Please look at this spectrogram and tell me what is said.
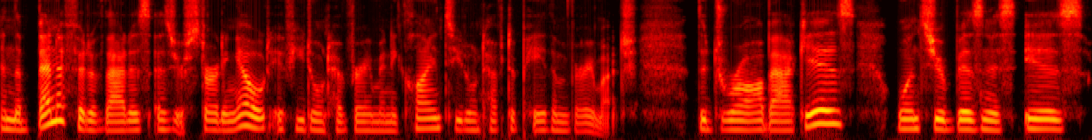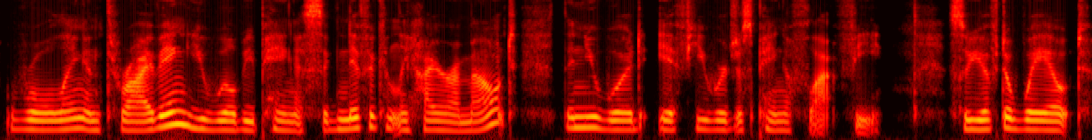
And the benefit of that is, as you're starting out, if you don't have very many clients, you don't have to pay them very much. The drawback is, once your business is rolling and thriving, you will be paying a significantly higher amount than you would if you were just paying a flat fee. So you have to weigh out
